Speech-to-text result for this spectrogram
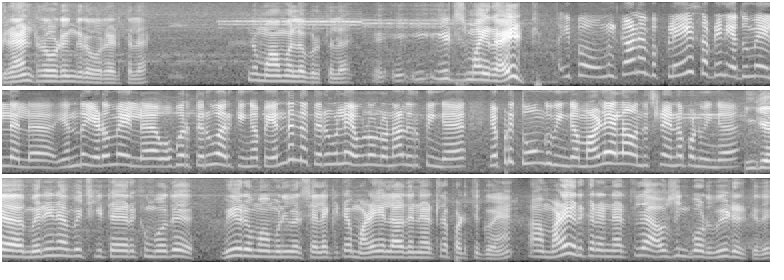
கிராண்ட் ரோடுங்கிற ஒரு இடத்துல இன்னும் மாமல்லபுரத்தில் இட்ஸ் மை ரைட் இப்போ உங்களுக்கான இப்போ பிளேஸ் அப்படின்னு எதுவுமே இல்லை இல்லை எந்த இடமே இல்லை. ஒவ்வொரு தெருவாக இருக்கீங்க. இப்போ எந்தெந்த தெருவில் எவ்வளோ எவ்வளோ நாள் இருப்பீங்க? எப்படி தூங்குவீங்க? மழையெல்லாம் வந்துச்சுன்னா என்ன பண்ணுவீங்க? இங்கே மெரினா பீச் கிட்ட இருக்கும்போது வீரமாமுனிவர் சிலைக்கிட்ட மழை இல்லாத நேரத்தில் படுத்துக்குவேன். மழை இருக்கிற நேரத்தில் ஹவுசிங் போர்டு வீடு இருக்குது.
